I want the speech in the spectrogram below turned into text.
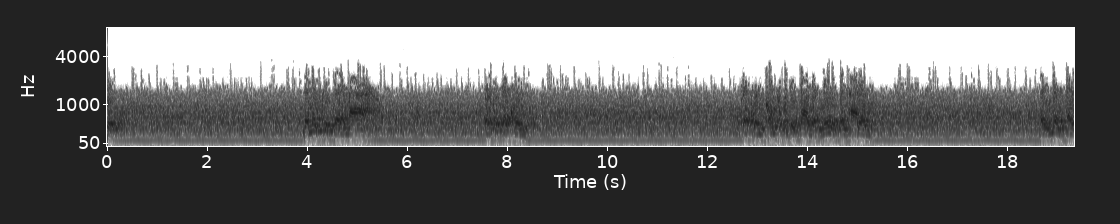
อย่าน้อมจิตจะไม่คิดเจรณาพระพุทธคุณพระคุณของพระพุทธเจ้าบทนี้เป็นอารมณ์เป็นเรื่องต้น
